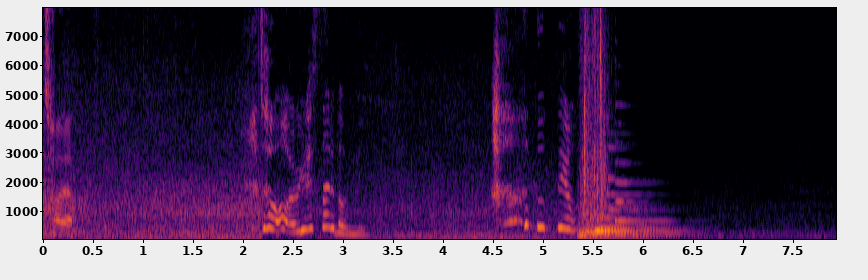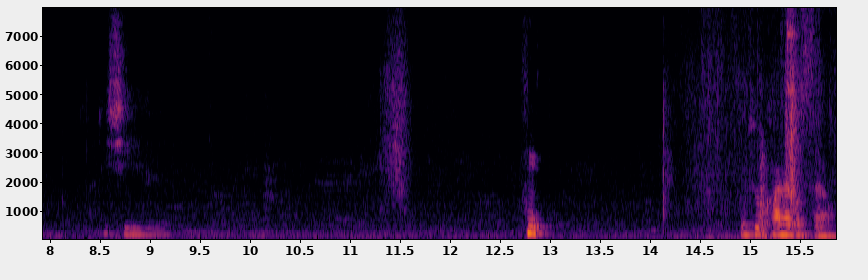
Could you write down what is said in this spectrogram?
저요. 저 어, 여기 햇살이다 언니. 또띠요. 다리실. 옷을 갈아입었어요.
